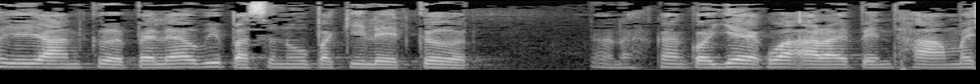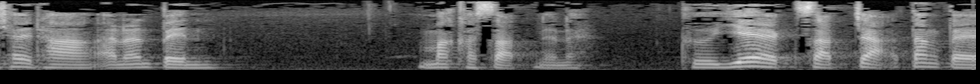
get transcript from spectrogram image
พยายานเกิดไปแล้ววิปัสณูปกิเลสเกิดนะการก็แยกว่าอะไรเป็นทางไม่ใช่ทาง อันนั้นเป็นมรรคสัตว์เนี่ยนะคือแยกสัจจะตั้งแต่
